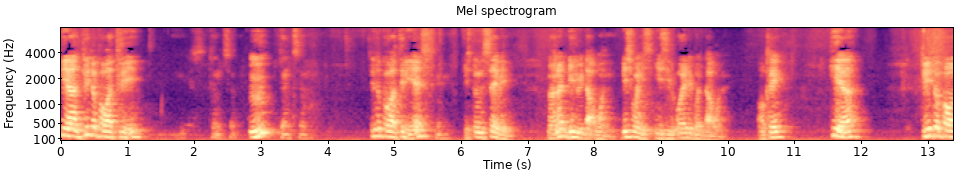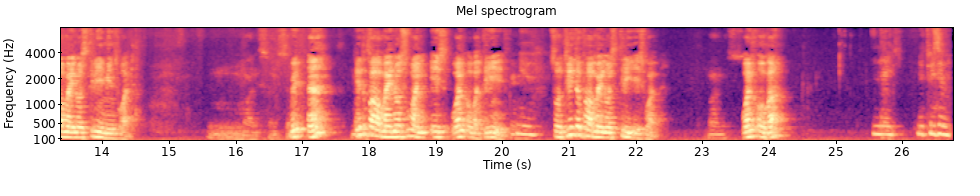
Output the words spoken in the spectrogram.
here 3 to the power 3 Twenty-seven. hmm? Twenty-seven. 3 to the power 3, yes? Is 27. Now, not deal with that one. This one is easy. We already got that one. Okay? Here, 3 to the power minus 3 means what? Mm, minus 27. Wait, huh? 3 to the power minus 1 is 1 over 3. Yeah. So 3 to the power minus 3 is what? Minus 1 over Nine. No, 27.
